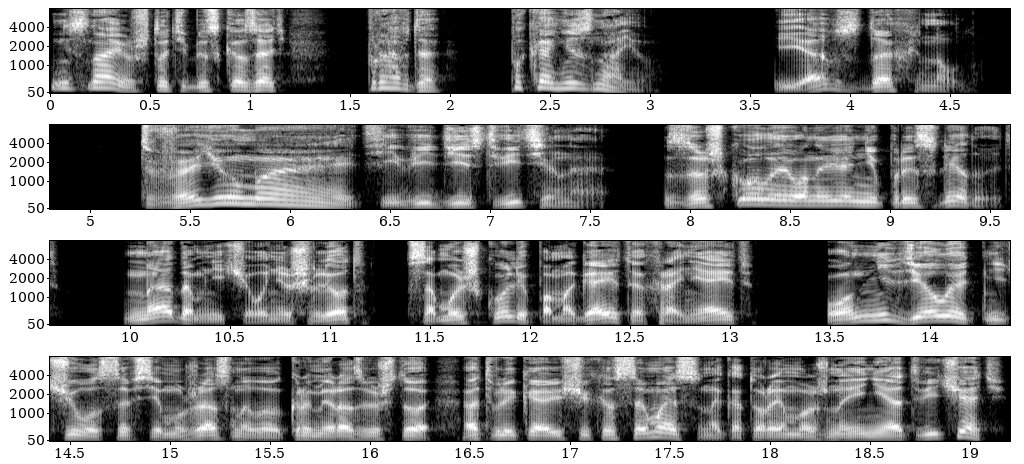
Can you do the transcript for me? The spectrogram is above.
Не знаю, что тебе сказать. Правда, пока не знаю». Я вздохнул. «Твою мать, ведь действительно. За школой он ее не преследует. На дом ничего не шлет, в самой школе помогает, охраняет. Он не делает ничего совсем ужасного, кроме разве что отвлекающих СМС, на которые можно и не отвечать.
